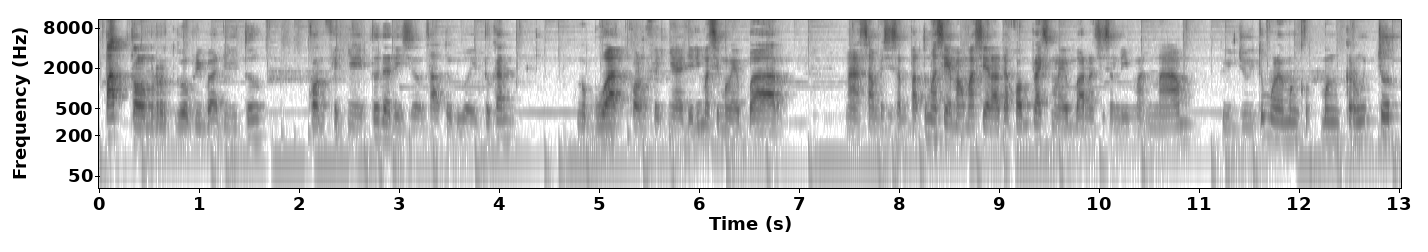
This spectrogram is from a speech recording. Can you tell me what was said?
4 kalau menurut gue pribadi itu konfliknya itu dari season 1 2 itu kan ngebuat konfliknya jadi masih melebar. Nah, sampai season 4 tuh masih emang masih rada kompleks melebar. Nah, season 5 6 7 itu mulai mengke- mengkerucut.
